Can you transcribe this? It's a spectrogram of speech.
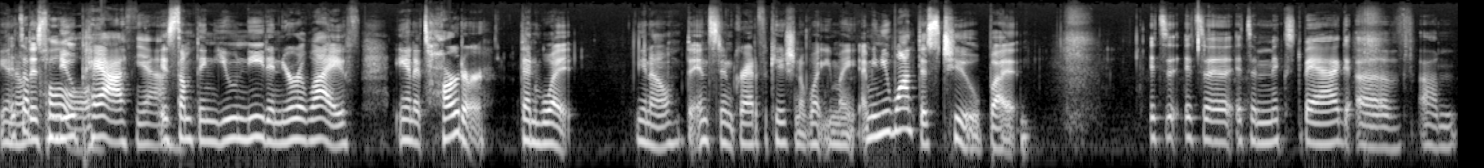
you know this new path Yeah. is something you need in your life and it's harder than what you know the instant gratification of what you might i mean you want this too but It's a it's a it's a mixed bag of um,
